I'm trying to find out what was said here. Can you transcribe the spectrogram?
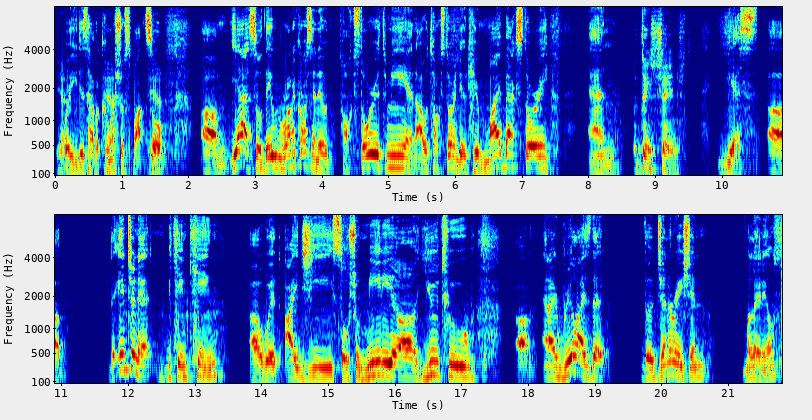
Yeah. where you just have a commercial spot. So. Um, yeah, so they would run across and they would talk story with me, and I would talk story, and they would hear my backstory, and But things changed. Yes. Uh, the internet became king uh, with IG, social media, YouTube. Um, and I realized that the generation, millennials,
